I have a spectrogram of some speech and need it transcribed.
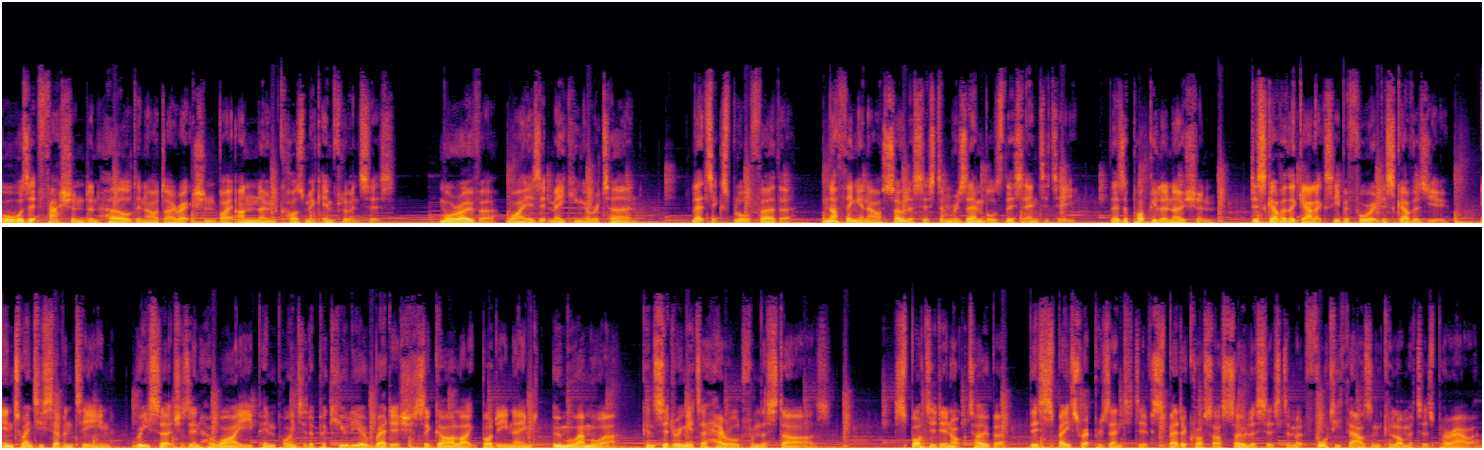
Or was it fashioned and hurled in our direction by unknown cosmic influences? Moreover, why is it making a return? Let's explore further. Nothing in our solar system resembles this entity. There's a popular notion, Discover the galaxy before it discovers you. In 2017, researchers in Hawaii pinpointed a peculiar reddish, cigar-like body named Oumuamua, considering it a herald from the stars. Spotted in October, this space representative sped across our solar system at 40,000 kilometers per hour.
